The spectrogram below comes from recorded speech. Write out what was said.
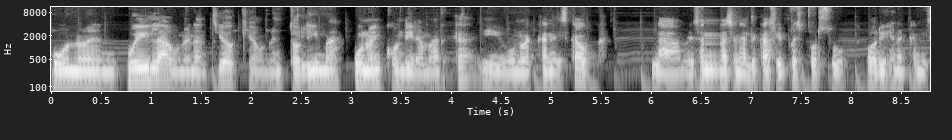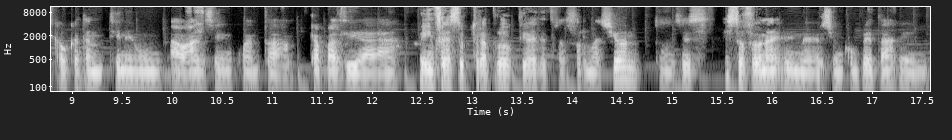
Uno en Huila, uno en Antioquia, uno en Tolima, uno en Cundinamarca y uno acá en el Cauca la Mesa Nacional de Café, pues por su origen acá en Cauca, también tiene un avance en cuanto a capacidad de infraestructura productiva de transformación. Entonces, esto fue una inmersión completa en,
